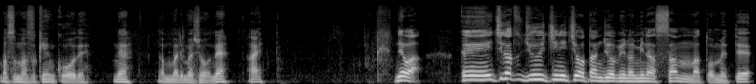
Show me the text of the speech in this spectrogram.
ますます健康でね頑張りましょうね。はい。では、えー、1月11日お誕生日の皆さんまとめて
